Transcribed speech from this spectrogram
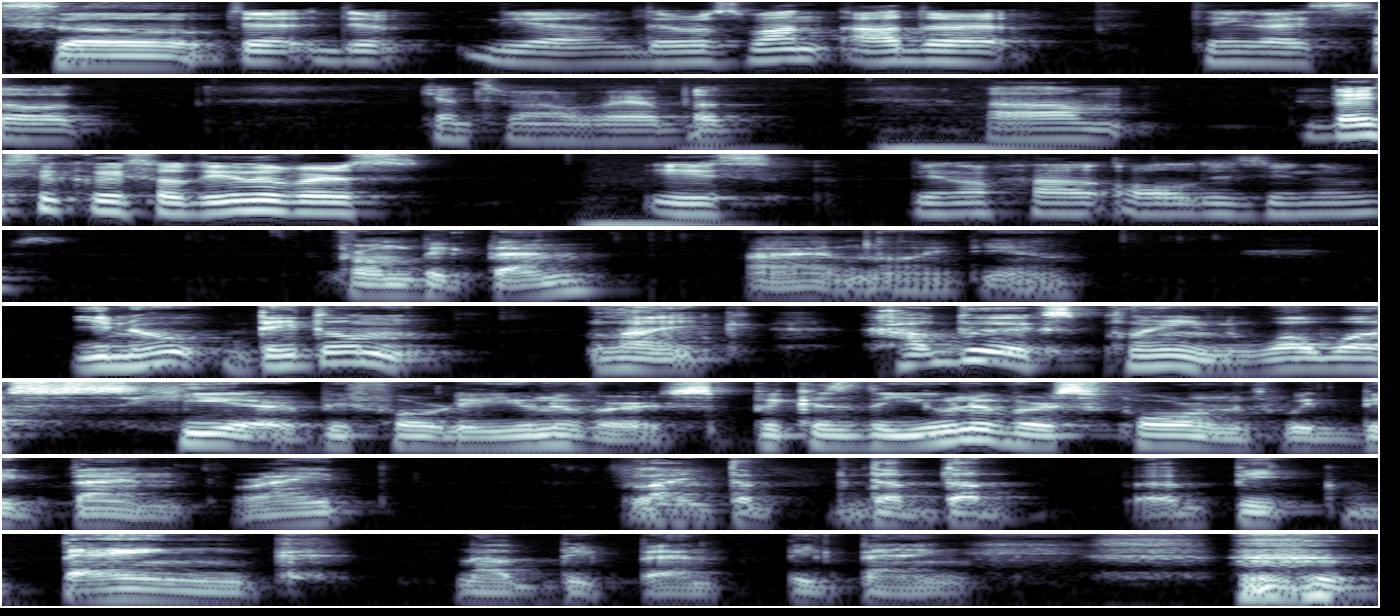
So there, there, yeah there was one other thing i saw can't remember where but um basically so the universe is do you know how old is the universe? From big ben? I have no idea. You know they don't like how do you explain what was here before the universe? Because the universe formed with big bang right? Like the the, the uh, big bang. Not big bang big bang.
